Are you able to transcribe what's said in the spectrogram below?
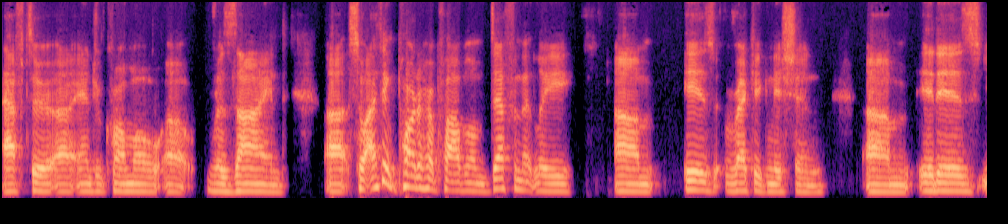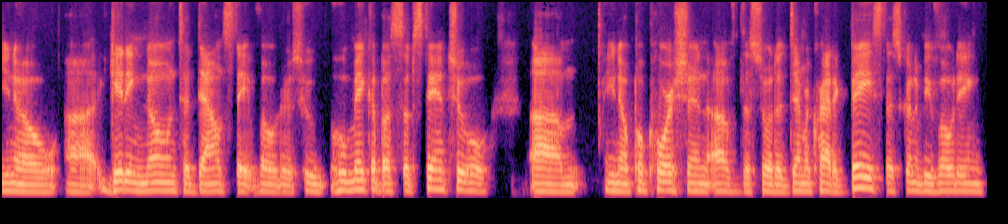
after uh, Andrew Cuomo uh, resigned. Uh, so I think part of her problem definitely um, is recognition um, it is, you know, getting known to downstate voters who who make up a substantial, um, you know, proportion of the sort of Democratic base that's going to be voting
